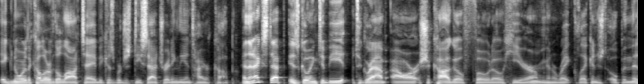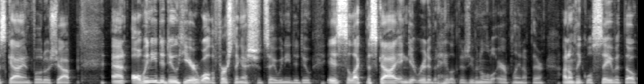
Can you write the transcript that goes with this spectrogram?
ignore the color of the latte because we're just desaturating the entire cup. And the next step is going to be to grab our Chicago photo here. I'm going to right click and just open this guy in Photoshop. And all we need to do here, well, the first thing I should say we need to do is select the sky and get rid of it. Hey, look, there's even a little airplane up there. I don't think we'll save it though.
